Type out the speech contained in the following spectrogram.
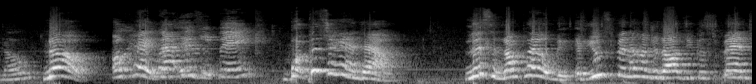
no. No. Okay, that What, is. Piggy bank. But put your hand down. Listen, don't play with me. If you spend a hundred dollars, you can spend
